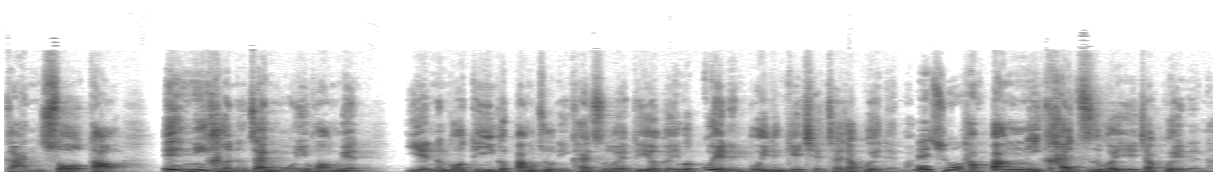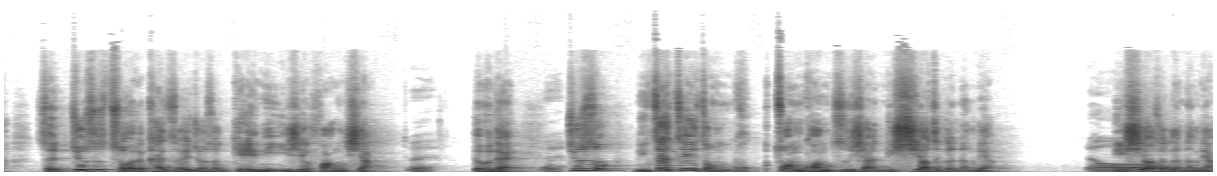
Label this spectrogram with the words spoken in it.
感受到哎，你可能在某一方面也能够第一个帮助你开智慧，第二个，因为贵人不一定给钱才叫贵人嘛，没错，他帮你开智慧也叫贵人啊，所以就是所谓的开智慧，就是给你一些方向，对。对不对？对，就是说你在这种状况之下，你需要这个能量，你需要这个能量，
